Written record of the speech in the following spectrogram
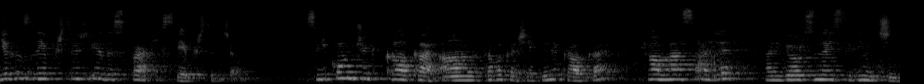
Ya hızlı yapıştırıcı ya da Superfix ile yapıştıracağım. Silikon çünkü kalkar. Anında tabaka şeklinde kalkar. Şu an ben sadece hani görsünler istediğim için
